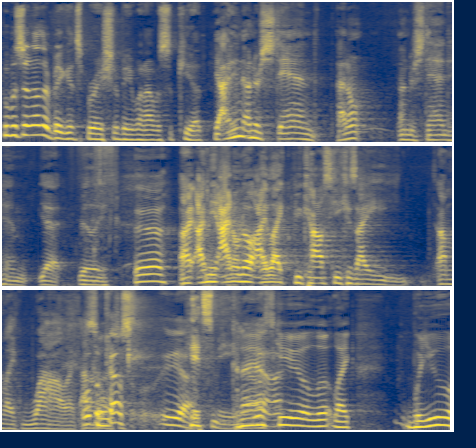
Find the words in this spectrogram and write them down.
who was another big inspiration to me when I was a kid. Yeah, I didn't understand. I don't understand him yet, really. Yeah. I, I mean, I don't know. I like Bukowski because I, I'm like, wow, like I Well, don't know, because yeah, hits me. Can I Yeah, ask you a little, like, were you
